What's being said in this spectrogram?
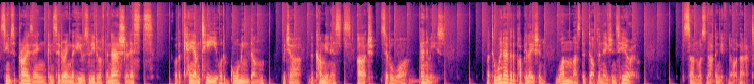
seem surprising considering that he was leader of the Nationalists, or the KMT, or the Kuomintang, which are the Communists' arch Civil War enemies. But to win over the population, one must adopt the nation's hero. Sun was nothing if not that.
